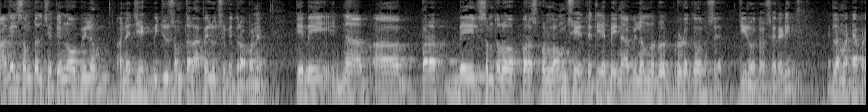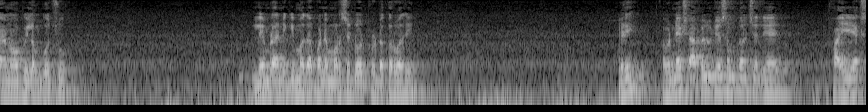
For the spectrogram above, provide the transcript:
માગેલ સમતલ છે તેનો અભિલંબ અને જે એક બીજું સમતલ આપેલું છે મિત્રો આપણને, તે બે પર, બે સમતલો પરસ્પર લંબ છે, તેથી એ બેના અભિલંબનો ડોટ પ્રોડક્ટ થશે જીરો થશે. રેડી એટલા માટે આપણે આનો અભિલંબ ગોતશું. લેમડાની કિંમત આપણને મળશે ડોટ પ્રોડક્ટ કરવાથી. રેડી હવે નેક્સ્ટ આપેલું જે સમતલ છે તે ફાઈવ એક્સ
